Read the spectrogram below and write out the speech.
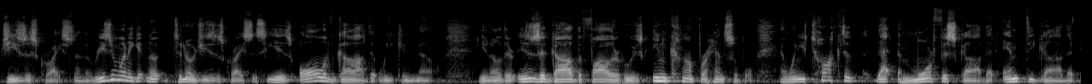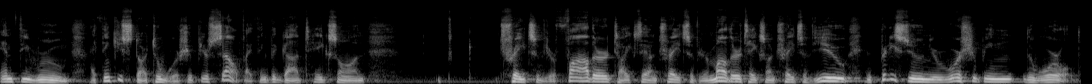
Jesus Christ. And the reason we want to get to know Jesus Christ is He is all of God that we can know. You know, there is a God the Father who is incomprehensible. And when you talk to that amorphous God, that empty God, that empty room, I think you start to worship yourself. I think that God takes on traits of your father, takes on traits of your mother, takes on traits of you, and pretty soon you're worshiping the world.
